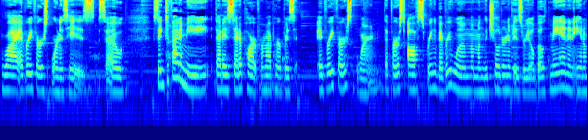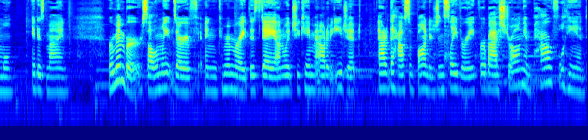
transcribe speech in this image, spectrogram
why every firstborn is his. So sanctify to me that is set apart for my purpose every firstborn, the first offspring of every womb among the children of Israel, both man and animal, it is mine. Remember, solemnly observe, and commemorate this day on which you came out of Egypt, out of the house of bondage and slavery, for by a strong and powerful hand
